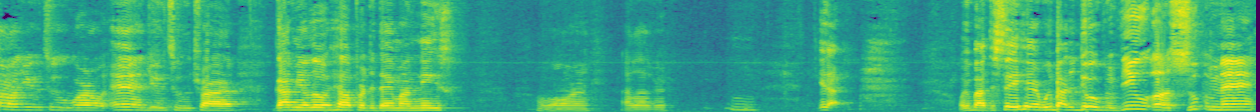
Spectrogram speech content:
on, YouTube world and YouTube tribe? Got me a little helper today, my niece, Lauren. I love her. Mm. Get up. We about to sit here. We about to do a review of Superman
